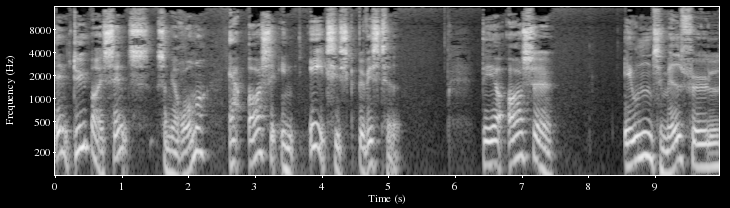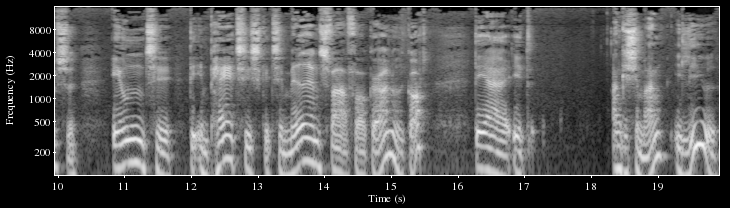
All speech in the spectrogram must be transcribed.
Den dybere essens, som jeg rummer, er også en etisk bevidsthed. Det er også evnen til medfølelse, evnen til det empatiske, til medansvar for at gøre noget godt. Det er et engagement i livet.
